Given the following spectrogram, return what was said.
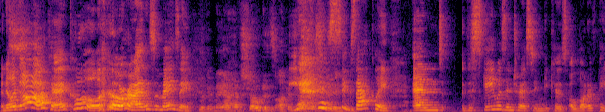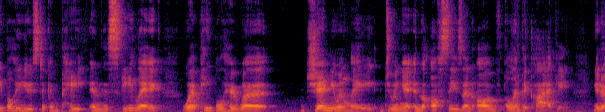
And you're like, oh, okay, cool. All right, that's amazing. Look at me, I have shoulders. I can Yes, pop the ski. exactly. And the ski was interesting because a lot of people who used to compete in the ski leg were people who were genuinely doing it in the off season of Olympic kayaking. You know,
